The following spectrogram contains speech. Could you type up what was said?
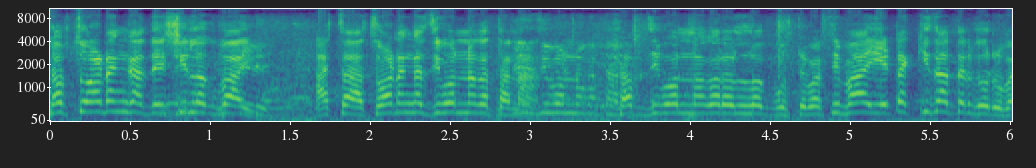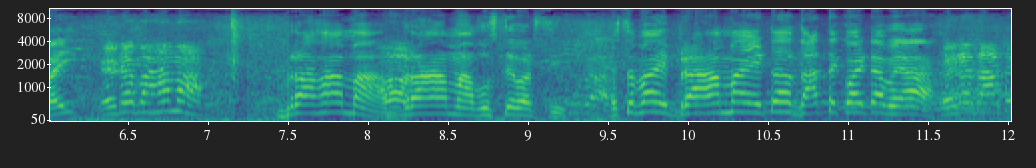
সব চুয়াডাঙ্গা দেশি লোক ভাই। আচ্ছা চুয়াডাঙ্গা জীবননগর থানা? জীবননগর থানা। সব জীবননগরের লোক বুঝতে পারছি। ভাই এটা কি জাতের গরু ভাই? এটা বাহামা। ব্রাহামা। ব্রাহামা বুঝতে পারছি। আচ্ছা ভাই ব্রাহামা এটা দাঁতে কয়টা ভাইয়া? এটা দাঁতে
